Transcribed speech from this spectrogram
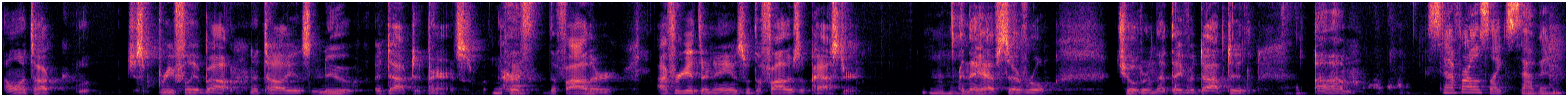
I want to talk just briefly about Natalia's new adopted parents. Her the father, I forget their names, but the father's a pastor, mm-hmm. and they have several children that they've adopted. Um, Several's like seven.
